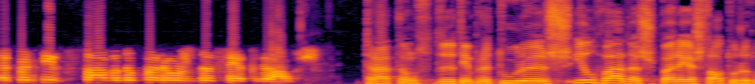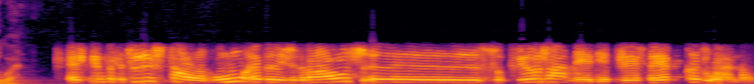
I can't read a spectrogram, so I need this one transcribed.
a partir de sábado para os 17 graus. Tratam-se de temperaturas elevadas para esta altura do ano. As temperaturas estão 1 a 2 graus uh, superiores à média para esta época do ano.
